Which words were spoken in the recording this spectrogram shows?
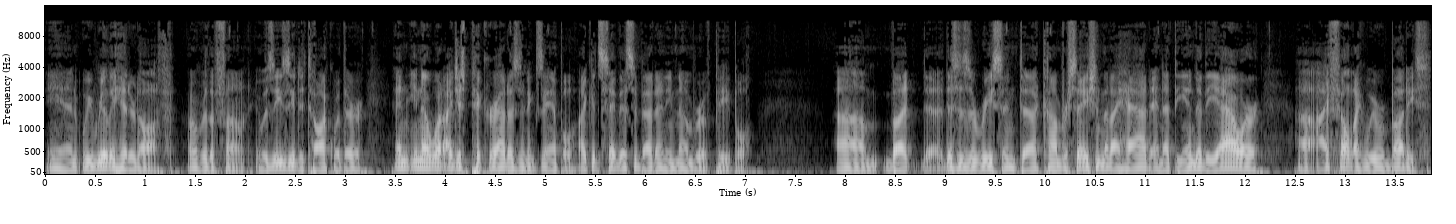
And we really hit it off over the phone. It was easy to talk with her. And you know what? I just pick her out as an example. I could say this about any number of people. Um, but uh, this is a recent uh, conversation that I had. And at the end of the hour, uh, I felt like we were buddies.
